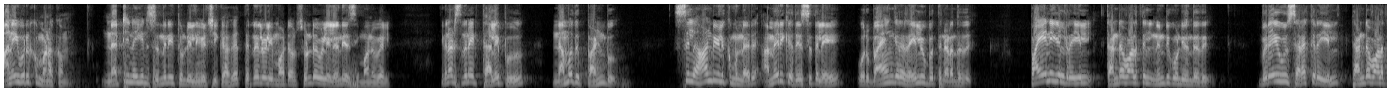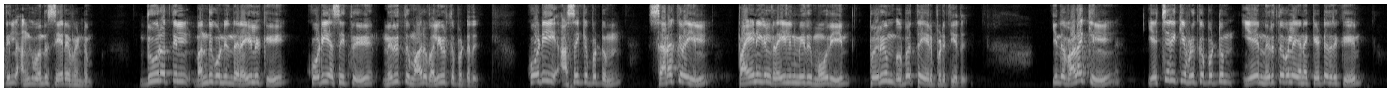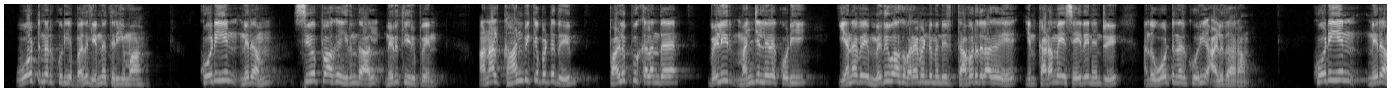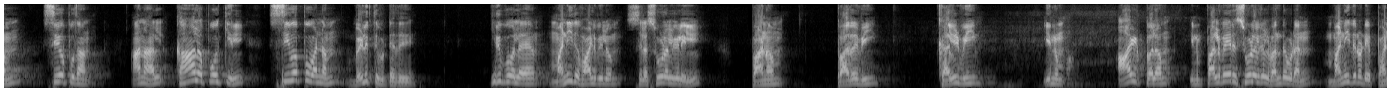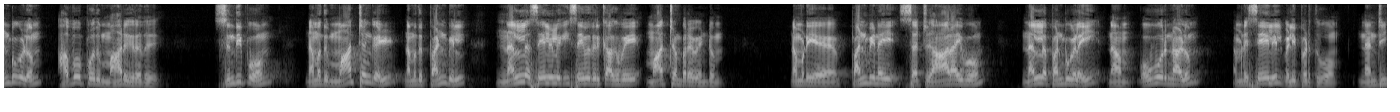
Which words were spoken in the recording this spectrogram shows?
அனைவருக்கும் வணக்கம். நற்றினையின் சிந்தனை தொண்டில் நிகழ்ச்சிக்காக திருநெல்வேலி மாவட்டம் சுண்டவெளியிலிருந்து எஸ். இமானுவேல். இதனால் சிந்தனை தலைப்பு நமது பண்பு. சில ஆண்டுகளுக்கு முன்னர் அமெரிக்க தேசத்திலே ஒரு பயங்கர ரயில் விபத்து நடந்தது. பயணிகள் ரயில் தண்டவாளத்தில் நின்று கொண்டிருந்தது. விரைவு சரக்கு ரயில் தண்டவாளத்தில் அங்கு வந்து சேர வேண்டும். தூரத்தில் வந்து கொண்டிருந்த ரயிலுக்கு கொடி அசைத்து நிறுத்துமாறு வலியுறுத்தப்பட்டது. கொடி அசைக்கப்பட்டும் சரக்கு ரயில் பயணிகள் ரயிலின் மீது மோதி பெரும் விபத்தை ஏற்படுத்தியது. இந்த வழக்கில் எச்சரிக்கை விடுக்கப்பட்டும் ஏன் நிறுத்தவில்லை என கேட்டதற்கு ஓட்டுநர் கூறிய பதில் என்ன தெரியுமா? கொடியின் நிறம் சிவப்பாக இருந்தால் நிறுத்தியிருப்பேன். ஆனால் காண்பிக்கப்பட்டது பழுப்பு கலந்த வெளிர் மஞ்சள் நிற கொடி. எனவே மெதுவாக வர வேண்டும் என்று தவறுதலாக என் கடமையை செய்தேன் என்று அந்த ஓட்டுநர் கூறி அழுதாராம். கொடியின் நிறம் சிவப்புதான். ஆனால் காலப்போக்கில் சிவப்பு வண்ணம் வெளுத்து விட்டது. இதுபோல மனித வாழ்விலும் சில சூழல்களில் பணம் பதவி கல்வி இன்னும் ஆழ்பலம் இன்னும் பல்வேறு சூழல்கள் வந்தவுடன் மனிதனுடைய பண்புகளும் அவ்வப்போது மாறுகிறது. சிந்திப்போம் நமது மாற்றங்கள் நமது பண்பில் நல்ல செயல்களை செய்வதற்காகவே மாற்றம் பெற வேண்டும். நம்முடைய பண்பினை சற்று ஆராய்வோம். நல்ல பண்புகளை நாம் ஒவ்வொரு நாளும் நம்முடைய செயலில் வெளிப்படுத்துவோம். நன்றி.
